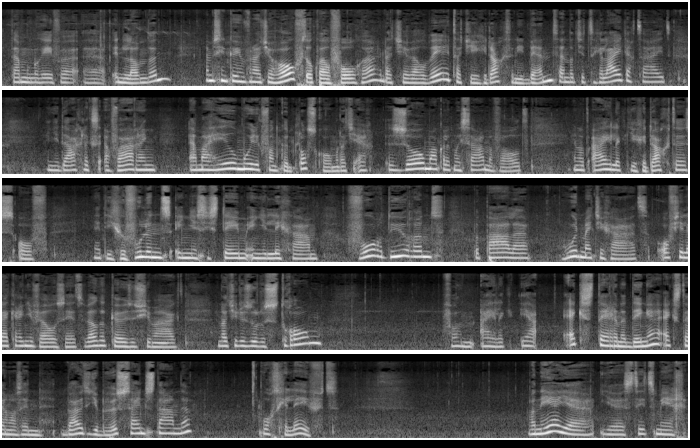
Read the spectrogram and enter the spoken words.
daar moet ik nog even uh, in landen. En misschien kun je vanuit je hoofd ook wel volgen. Dat je wel weet dat je je gedachten niet bent. En dat je tegelijkertijd in je dagelijkse ervaring er maar heel moeilijk van kunt loskomen. Dat je er zo makkelijk mee samenvalt. En dat eigenlijk je gedachten of die gevoelens in je systeem, in je lichaam, voortdurend bepalen hoe het met je gaat, of je lekker in je vel zit, welke keuzes je maakt. En dat je dus door de stroom van eigenlijk ja, externe dingen, extern als in buiten je bewustzijn staande, wordt geleefd. Wanneer je je steeds meer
